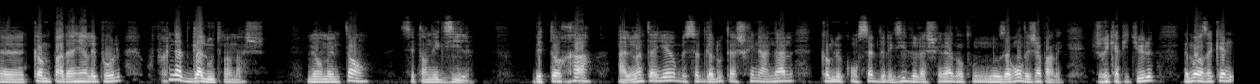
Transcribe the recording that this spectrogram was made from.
euh, comme par derrière l'épaule. Mais en même temps, c'est en exil. À l'intérieur, Besot Galut Ashrina Anal, comme le concept de l'exil de la Shrina dont nous avons déjà parlé. Je récapitule. D'abord, Zaken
